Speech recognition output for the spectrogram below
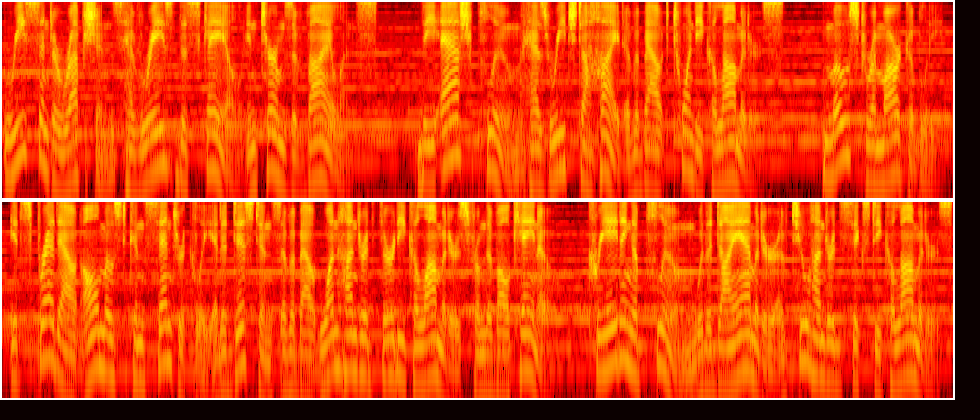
Recent eruptions have raised the scale in terms of violence. The ash plume has reached a height of about 20 kilometers. Most remarkably, it spread out almost concentrically at a distance of about 130 kilometers from the volcano, creating a plume with a diameter of 260 kilometers,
